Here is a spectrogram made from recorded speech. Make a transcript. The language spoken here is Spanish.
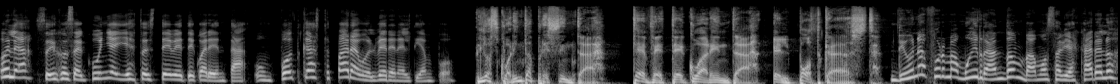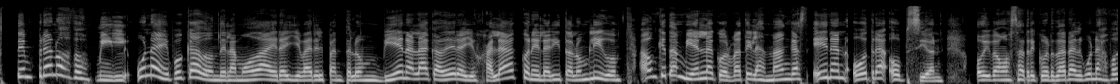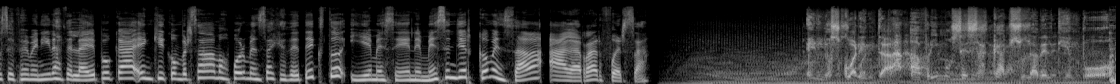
Hola, soy José Acuña y esto es TVT40, un podcast para volver en el tiempo. Los 40 presenta TVT 40, el podcast. De una forma muy random vamos a viajar a los tempranos 2000, una época donde la moda era llevar el pantalón bien a la cadera y ojalá con el arito al ombligo, aunque también la corbata y las mangas eran otra opción. Hoy vamos a recordar algunas voces femeninas de la época en que conversábamos por mensajes de texto y MSN Messenger comenzaba a agarrar fuerza. En los 40 abrimos esa cápsula del tiempo.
